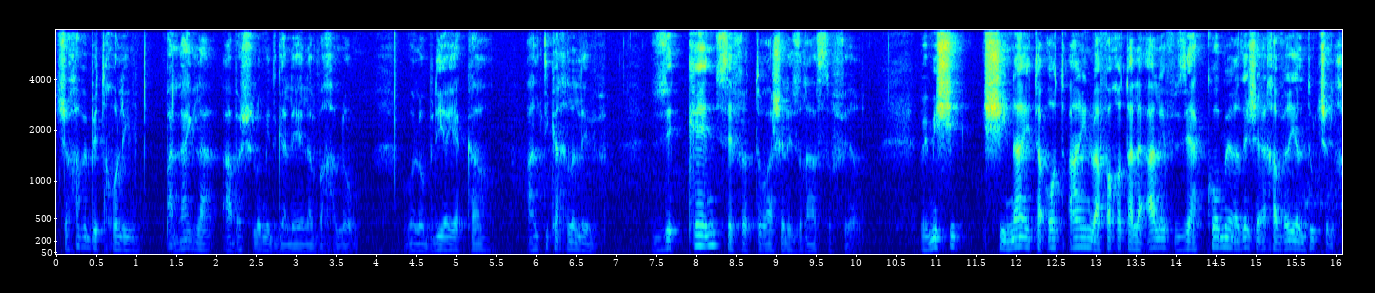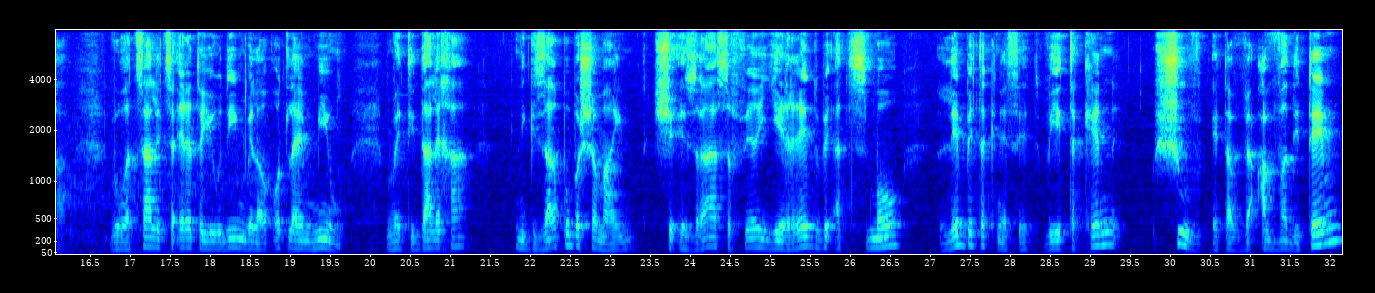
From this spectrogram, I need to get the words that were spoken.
שכב בבית חולים. בלילה אבא שלו מתגלה אליו בחלום. אומר לו, בני היקר, אל תיקח ללב. זה כן ספר תורה של עזרא הסופר. ומי ששינה את האות עין והפך אותה לאלף, זה הכומר הזה שהיה חבר ילדות שלך. והוא רצה לצייר את היהודים ולהראות להם מי הוא. ותדע לך, נגזר פה בשמיים שעזרא הסופר ירד בעצמו לבית הכנסת ויתקן שוב את ה"ועבדתם",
